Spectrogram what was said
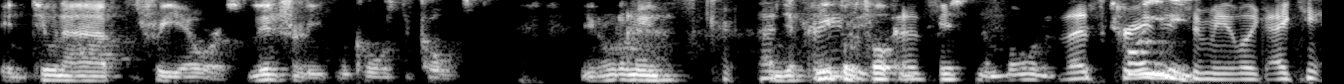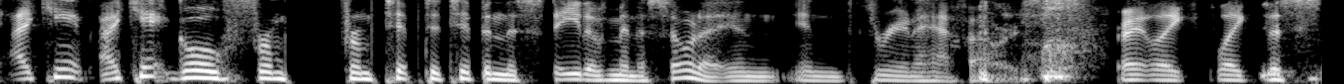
in two and a half to three hours, literally from coast to coast. You know what I mean? That's, that's crazy. People fucking that's, pissing the morning. That's it's crazy tiny. to me. Like I can't, I can't, I can't go from from tip to tip in the state of Minnesota in in three and a half hours, right? Like like this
